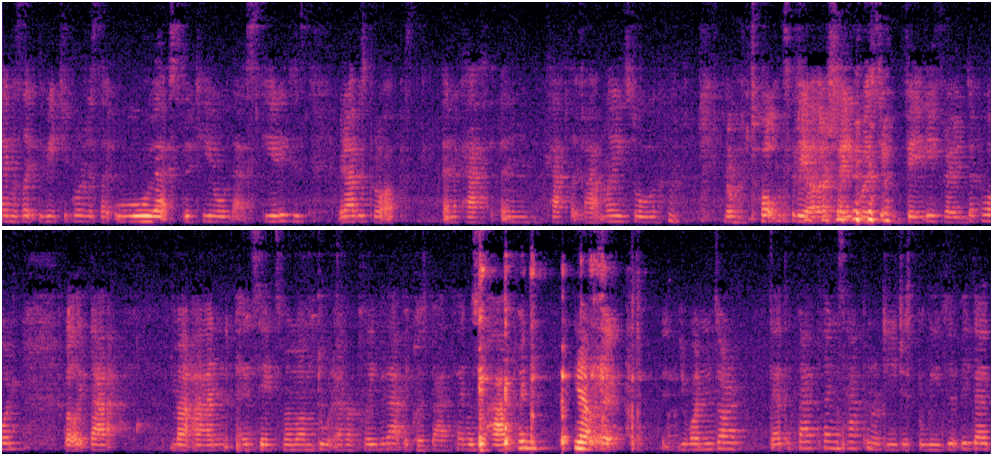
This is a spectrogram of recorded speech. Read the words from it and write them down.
things like the Ouija board is like, oh, that's spooky, oh, that's scary. Because when I was brought up in a Catholic, in apparently, so you know, talking to the other side was very frowned upon. But like that, my aunt had said to my mum, "Don't ever play with that because bad things will happen." Yeah. But you wonder, did bad things happen, or do you just believe that they did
